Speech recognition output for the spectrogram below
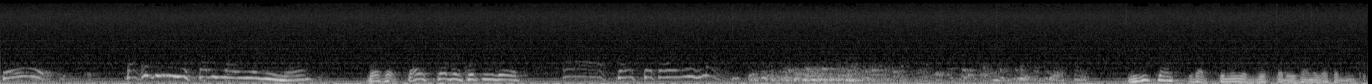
Ty, zakupili jeszcze na imieniny. Może książkę mu kupili? A, książkę to on nie zna. Milicjant zatrzymuje dwóch podejrzanych osobników.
